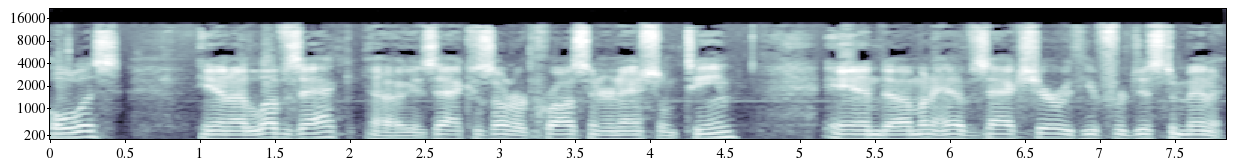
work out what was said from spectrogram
Olis, And I love Zach. Uh, Zach is on our Cross International team. And uh, I'm going to have Zach share with you for just a minute.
